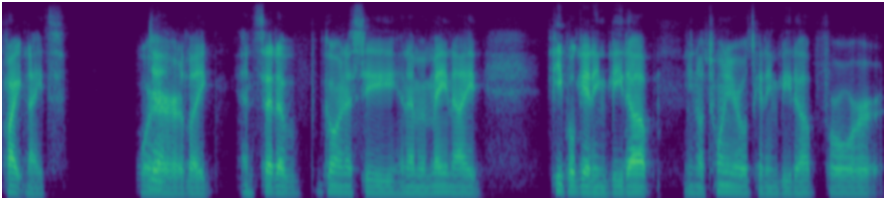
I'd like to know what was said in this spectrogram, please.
fight nights where like instead of going to see an MMA night, people getting beat up, you know, 20 year olds getting beat up for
